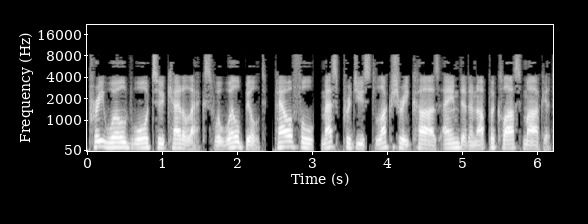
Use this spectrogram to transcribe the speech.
Pre-World War II Cadillacs were well built, powerful, mass-produced luxury cars aimed at an upper-class market.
